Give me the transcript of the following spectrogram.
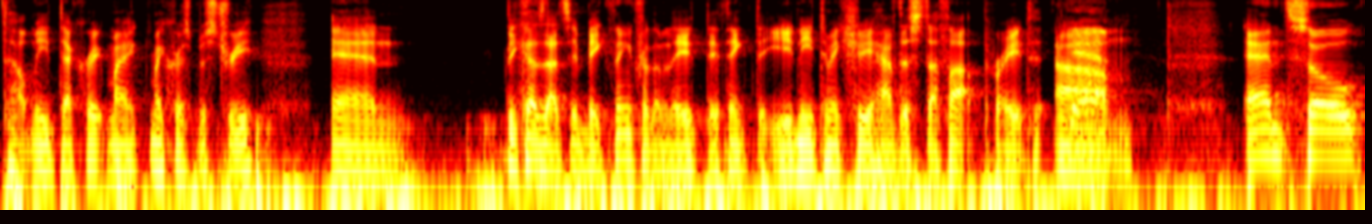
to help me decorate my, my Christmas tree. And because that's a big thing for them, they, they think that you need to make sure you have this stuff up, right? Yeah. Um, and so,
